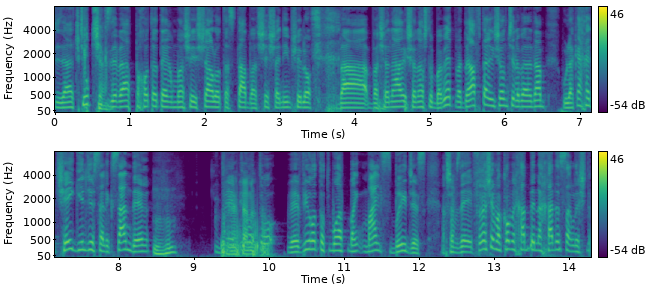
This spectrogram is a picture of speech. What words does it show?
זה היה צ'ופצ'יק, זה היה פחות או יותר מה ששרלוט עשתה בשש שנים שלו, בשנה הראשונה שלו, באמת, בדראפט הראשון של הבן אדם, הוא לקח את שי גילג'ס אלכסנדר, נתן אותו, והעביר אותו תמורת מי- מיילס ברידג'ס. עכשיו, זה הפרש של מקום אחד בין 11 ל-12,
